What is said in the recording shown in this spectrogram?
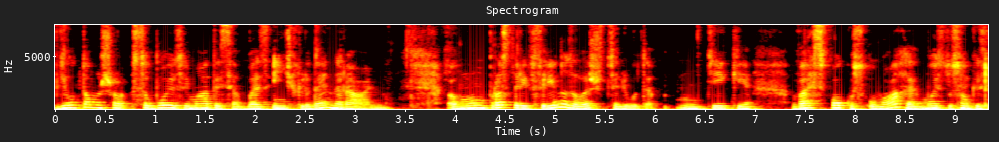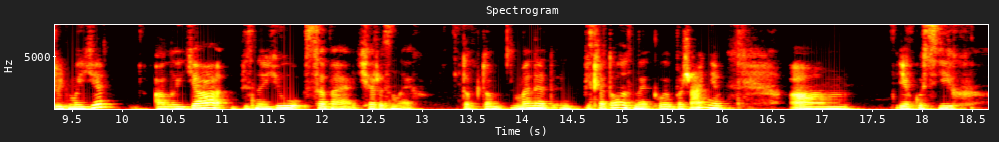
Діло в тому, що собою займатися без інших людей нереально. В моєму просторі все рівно залишаться люди. Тільки весь фокус уваги, мої стосунки з людьми є, але я пізнаю себе через них. Тобто, в мене після того зникли бажання а, якось їх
